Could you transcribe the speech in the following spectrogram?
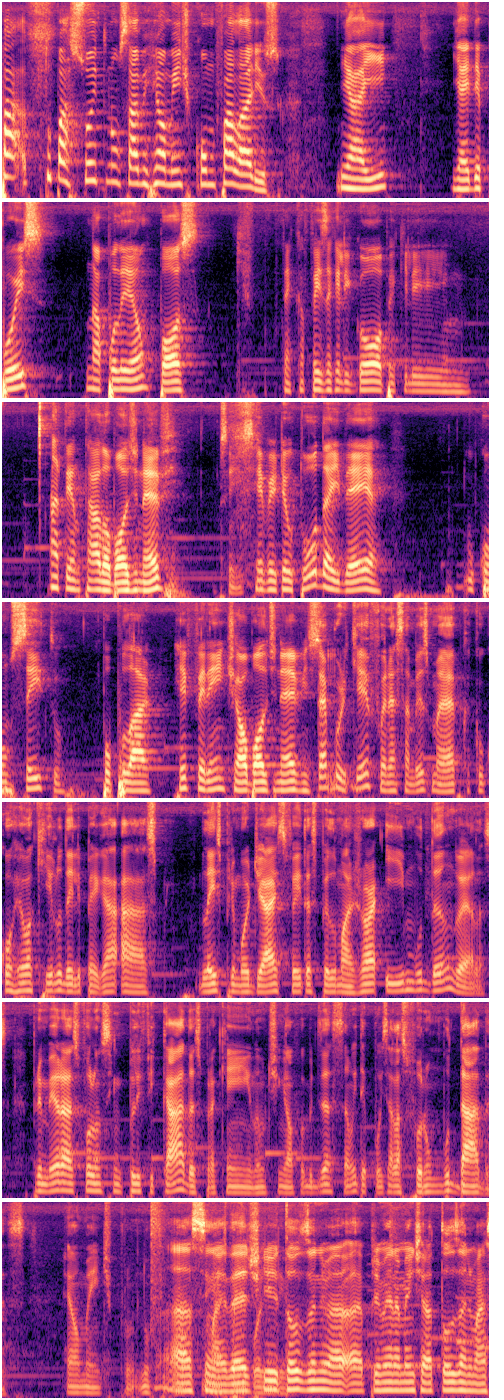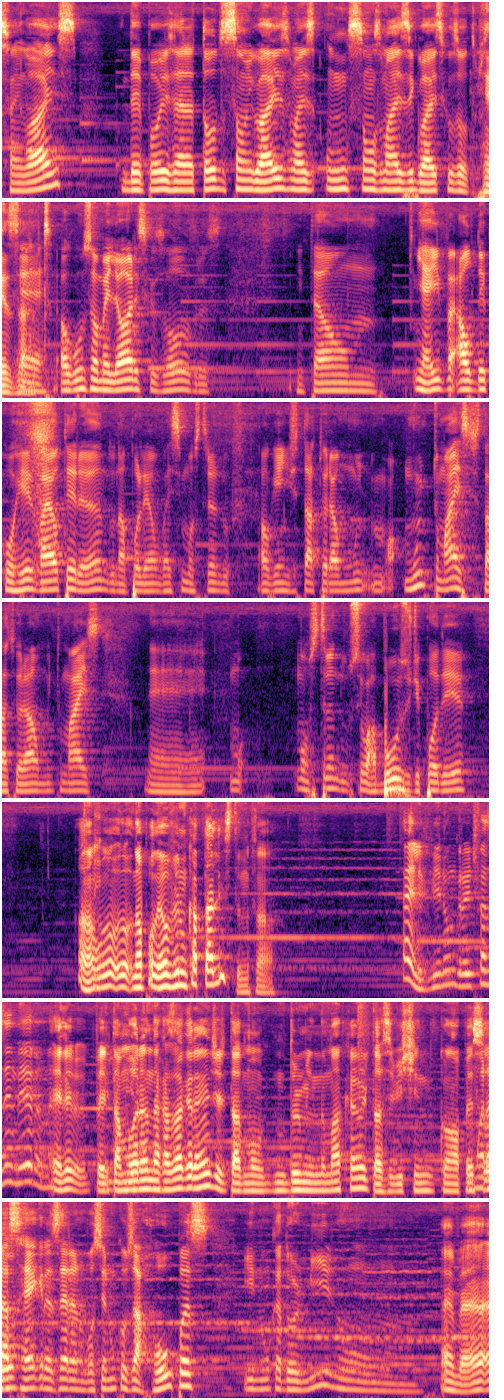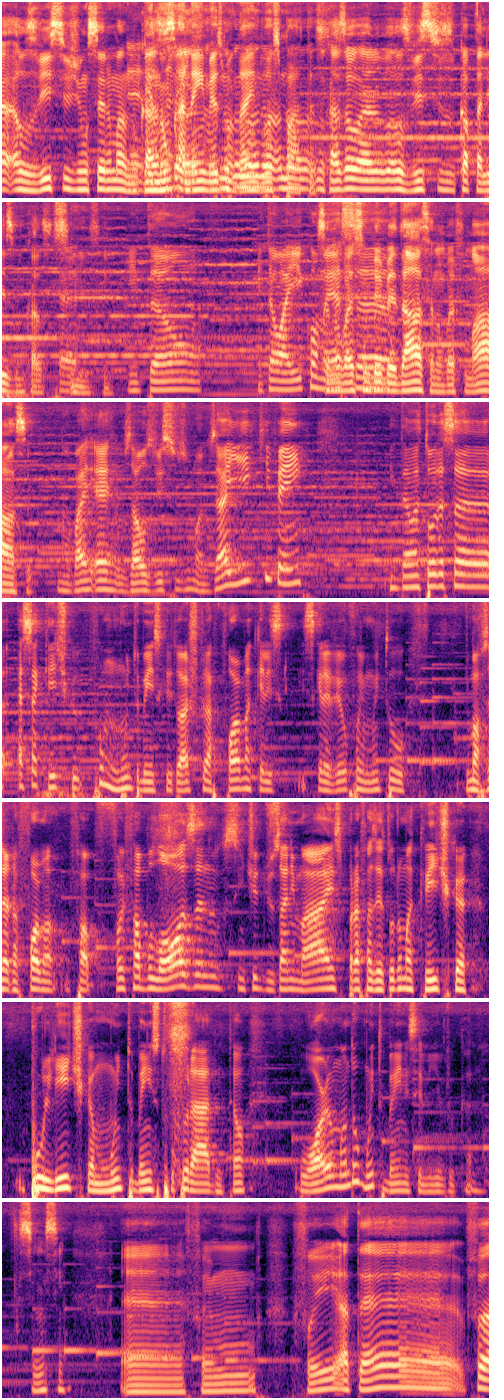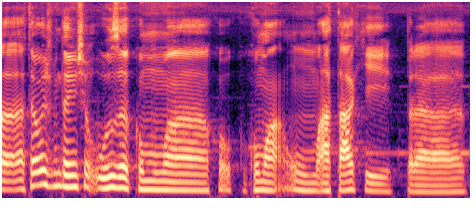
Pa- tu passou e tu não sabe realmente como falar isso. E aí, e aí depois Napoleão pós que né, fez aquele golpe, aquele atentado ao Bola de Neve, Sim, sim. reverteu toda a ideia, o conceito popular referente ao Bola de Neve. Até porque foi nessa mesma época que ocorreu aquilo dele pegar as leis primordiais feitas pelo Major e ir mudando elas. Primeiro elas foram simplificadas para quem não tinha alfabetização e depois elas foram mudadas realmente pro- no Ah, sim, a ideia de depois que todos os animais. Primeiramente era todos os animais são iguais, depois era todos são iguais, mas uns são os mais iguais que os outros. Exato. É, alguns são melhores que os outros. Então, e aí ao decorrer vai alterando, Napoleão vai se mostrando alguém ditatorial mu- muito mais ditatorial, muito mais é, mo- mostrando o seu abuso de poder. Ah, Napoleão vira um capitalista no final. É, ele vira um grande fazendeiro, né? Ele, ele tá morando na casa grande, ele tá dormindo numa cama, ele tá se vestindo com uma Uma pessoa. das regras era você nunca usar roupas e nunca dormir num É, é, é os vícios de um ser humano. É, no caso, nunca nem mesmo no, andar em duas no- patas. No caso, eram os vícios do capitalismo, no caso. É. Sim, sim. Então, então aí começa Você não vai se embebedar, você não vai fumar, você... Não vai é, usar os vícios humanos. Aí que vem. Então é toda essa, essa crítica. Foi muito bem escrito. Eu acho que a forma que ele es- escreveu foi muito. De uma certa forma, fa- foi fabulosa no sentido dos animais, para fazer toda uma crítica política muito bem estruturada. Então, o Orwell mandou muito bem nesse livro, cara. Sim, sim. É, foi um, foi até foi- até hoje muita gente usa como uma co- como uma- um ataque para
